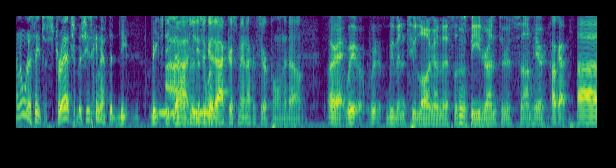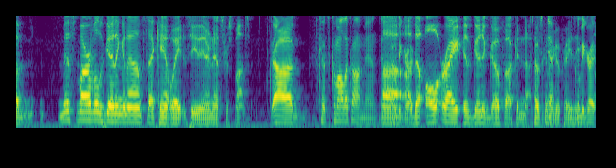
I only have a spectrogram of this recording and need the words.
I don't want to say it's a stretch, but she's going to have to deep, reach deep down. Uh, for she's this a good one. actress, man. I can see her pulling it out. All right, we, we, we've been too long on this. Let's speed run through some here. Okay. Um, Miss Marvel's getting announced. I can't wait to see the internet's response. Uh, it's Kamala Khan, man. It's gonna be Uh, great. the alt right is going to go fucking nuts. That's going to Yeah, go crazy. It's gonna be great.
